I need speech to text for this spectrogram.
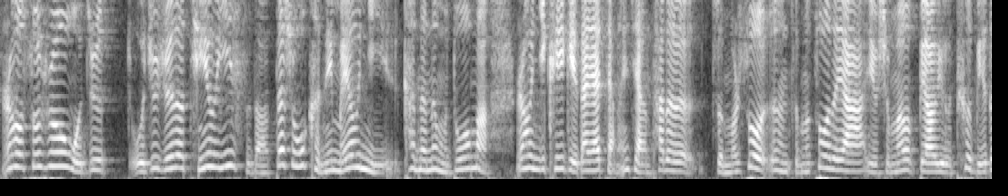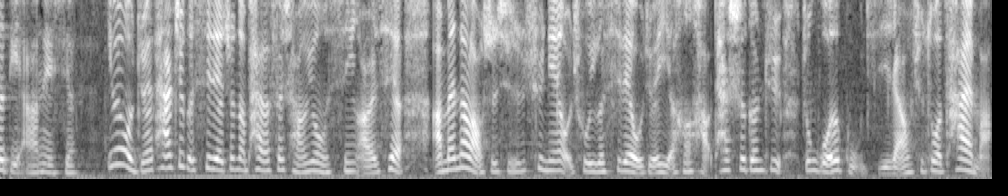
然后所以说我就我就觉得挺有意思的，但是我肯定没有你看的那么多嘛，然后你可以给大家讲一讲他的怎么做，嗯，怎么做的呀，有什么比较有特别的点啊那些。因为我觉得他这个系列真的拍的非常用心，而且阿曼达老师其实去年有出一个系列，我觉得也很好。他是根据中国的古籍，然后去做菜嘛。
